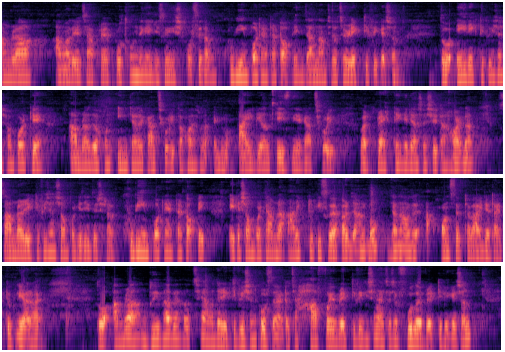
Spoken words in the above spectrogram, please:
আমরা আমাদের চ্যাপ্টারের প্রথম দিকে কিছু জিনিস পড়ছিলাম। খুবই ইম্পর্ট্যান্ট একটা টপিক যার নাম ছিল হচ্ছে রেকটিফিকেশন তো এই রেকটিফিকেশন সম্পর্কে আমরা যখন ইন্টারে কাজ করি, তখন একদম আইডিয়াল কেস নিয়ে কাজ করি। বাট প্র্যাকটিক্যালি আসলে সেটা হয় না। সো আমরা রেকটিফিকেশন সম্পর্কে, যেহেতু সেটা খুবই ইম্পর্ট্যান্ট একটা টপিক এটা সম্পর্কে আমরা আরেকটু কিছু ব্যাপার জানব, যেন আমাদের কনসেপ্টটা বা আইডিয়াটা একটু ক্লিয়ার হয়। তো আমরা দুইভাবে হচ্ছে আমাদের রেকটিফিকেশন করতে একটা হচ্ছে হাফ ওয়েভ রেকটিফিকেশন আর একটা হচ্ছে ফুল ওয়েভ রেকটিফিকেশন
